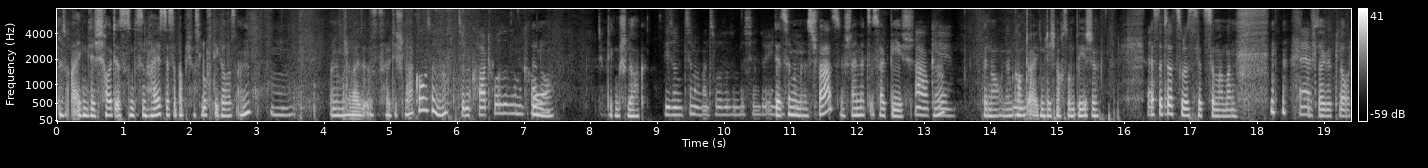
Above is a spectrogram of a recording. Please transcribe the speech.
Also eigentlich, heute ist es ein bisschen heiß, deshalb habe ich was Luftigeres an. Mhm. Und normalerweise ist es halt die Schlaghose, ne? So eine Korthose, so eine graue? Genau. Mit dem dicken Schlag. Wie so eine Zimmermannshose, so ein bisschen so ähnlich. Der Zimmermann ist schwarz, der Steinmetz ist halt beige. Ah, okay. Ne? Genau, und dann kommt eigentlich noch so ein beige. Erste dazu, das ist jetzt Zimmermann. Ja, Hab ich da geklaut.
